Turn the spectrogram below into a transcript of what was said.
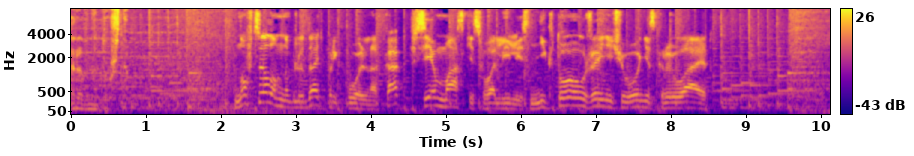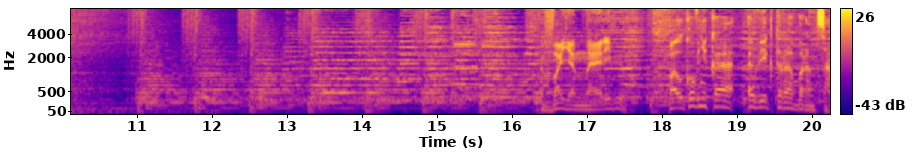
равнодушным. Но в целом наблюдать прикольно, как все маски свалились, никто уже ничего не скрывает. Военная ревю. Полковника Виктора Баранца.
